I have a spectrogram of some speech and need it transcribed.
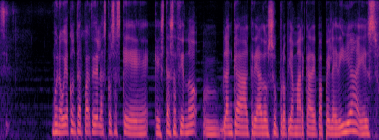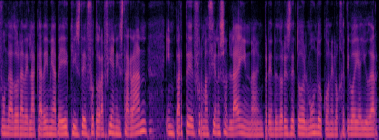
Sí. Bueno, voy a contar parte de las cosas que, que, estás haciendo. Mm, Blanca ha creado su propia marca de papelería, es fundadora de la Academia BX de Fotografía en Instagram, imparte formaciones online a emprendedores de todo el mundo con el objetivo de ayudar a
